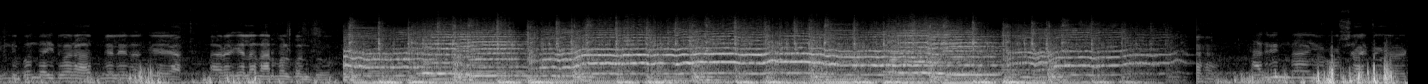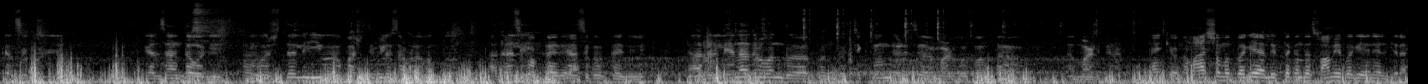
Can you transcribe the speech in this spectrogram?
ಇಲ್ಲಿ ಬಂದು ಐದು ವಾರ ಆದಮೇಲೆ ನನಗೆ ಆರೋಗ್ಯ ಎಲ್ಲ ನಾರ್ಮಲ್ ಬಂತು. ಅದರಿಂದ ಇವಾಗ ವರ್ಷ ಆಯಿತು ಕೆಲಸಕ್ಕೆ ಹೋಗಿ. ಕೆಲಸ ಅಂತ ಹೋಗಿ. ಈ ವರ್ಷದಲ್ಲಿ ಇವಾಗ ಫಸ್ಟ್ ತಿಂಗಳು ಸಂಬಳ ಬಂತು. ಅದರಲ್ಲಿ ಹೋಗ್ತಾ ಇದ್ದೀವಿ ಕೆಲಸಕ್ಕೆ ಹೋಗ್ತಾ ಇದ್ದೀವಿ ಅದರಲ್ಲಿ ಏನಾದರೂ ಒಂದು ಒಂದು ಚಿಕ್ಕದೊಂದು ಎಳೆ ಸೇವೆ ಮಾಡಬೇಕು ಅಂತ ಮಾಡಿದ್ದೀನಿ ಥ್ಯಾಂಕ್ ಯು ನಮ್ಮ ಆಶ್ರಮದ ಬಗ್ಗೆ ಅಲ್ಲಿರ್ತಕ್ಕಂಥ ಸ್ವಾಮಿ ಬಗ್ಗೆ ಏನು ಹೇಳ್ತೀರಾ?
